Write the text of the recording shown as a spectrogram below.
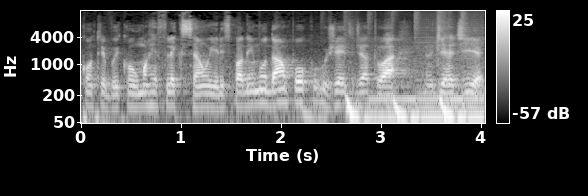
contribuir com uma reflexão e eles podem mudar um pouco o jeito de atuar no dia a dia.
